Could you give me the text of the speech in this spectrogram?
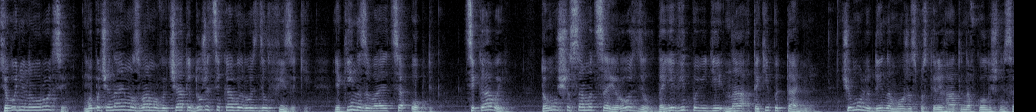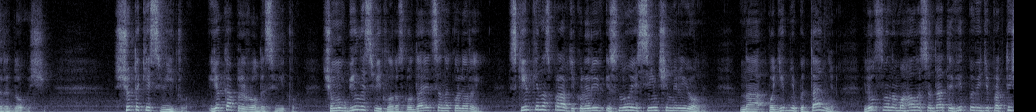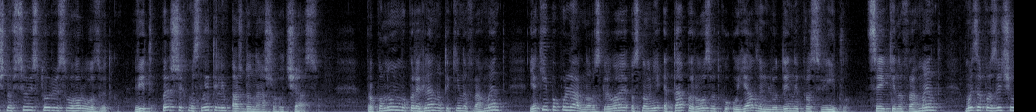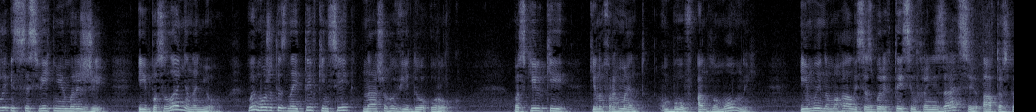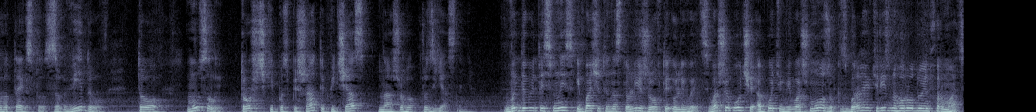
Сьогодні на уроці ми починаємо з вами вивчати дуже цікавий розділ фізики, який називається оптика. Цікавий, тому що саме цей розділ дає відповіді на такі питання, чому людина може спостерігати навколишнє середовище, що таке світло, яка природа світла, чому біле світло розкладається на кольори, скільки насправді кольорів існує 7 чи мільйони. На подібні питання людство намагалося дати відповіді практично всю історію свого розвитку від перших мислителів аж до нашого часу. Пропонуємо переглянути кінофрагмент, який популярно розкриває основні етапи розвитку уявлень людини про світло. Цей кінофрагмент ми запозичили із всесвітньої мережі, і посилання на нього ви можете знайти в кінці нашого відеоуроку. Оскільки кінофрагмент був англомовний, і ми намагалися зберегти синхронізацію авторського тексту з відео, то мусили трошечки поспішати під час нашого роз'яснення. Ви дивитесь вниз і бачите на столі жовтий олівець. Ваші очі, а потім і ваш мозок збирають різного роду інформацію.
